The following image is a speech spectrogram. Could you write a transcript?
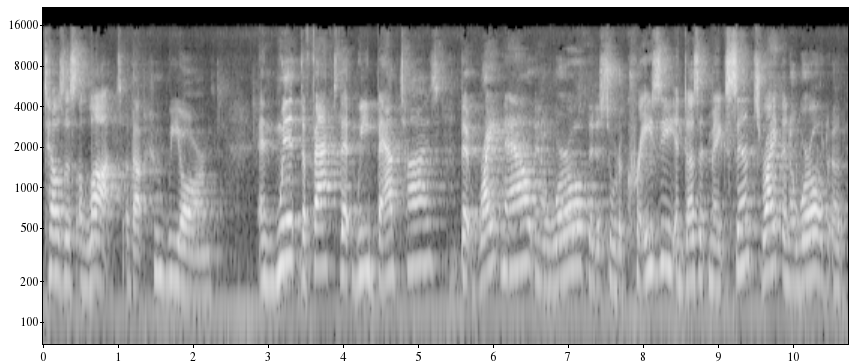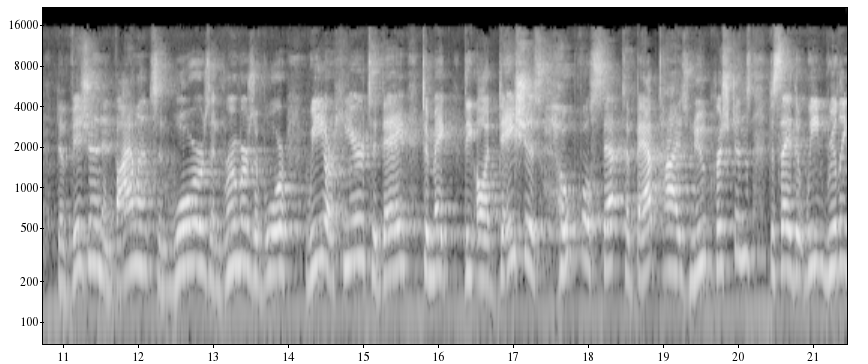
tells us a lot about who we are. And when, the fact that we baptize, that right now in a world that is sort of crazy and doesn't make sense, right? In a world of division and violence and wars and rumors of war, we are here today to make the audacious, hopeful step to baptize new Christians to say that we really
